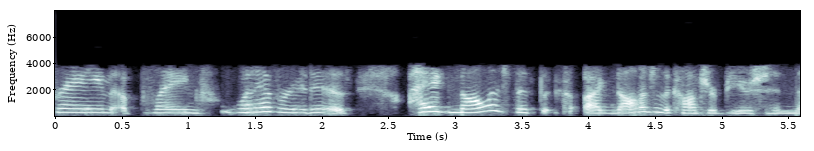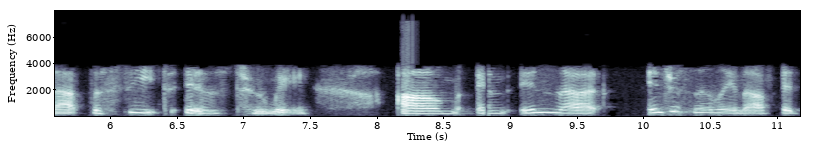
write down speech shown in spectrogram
train, a plane, whatever it is, I acknowledge that the, I acknowledge the contribution that the seat is to me. Um, and in that, interestingly enough, it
